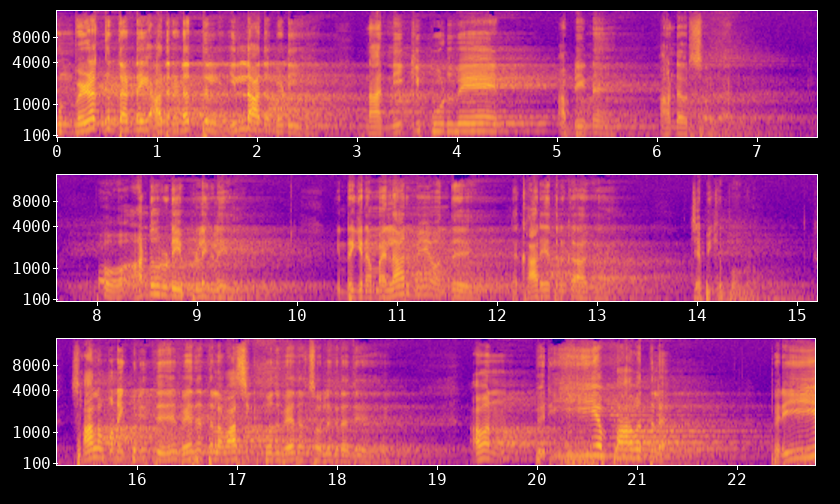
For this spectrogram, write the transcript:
உன் விளக்கு தண்டை அதனிடத்தில் இல்லாதபடி நான் நீக்கி போடுவேன் அப்படின்னு ஆண்டவர் சொல்கிறார் இப்போ ஆண்டவருடைய பிள்ளைகளே இன்றைக்கு நம்ம எல்லாருமே வந்து இந்த காரியத்திற்காக ஜபிக்க போகிறோம். சாலமுனை குறித்து வேதத்தில் வாசிக்கும் போது வேதம் சொல்லுகிறது. அவன் பெரிய பாவத்தில் பெரிய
